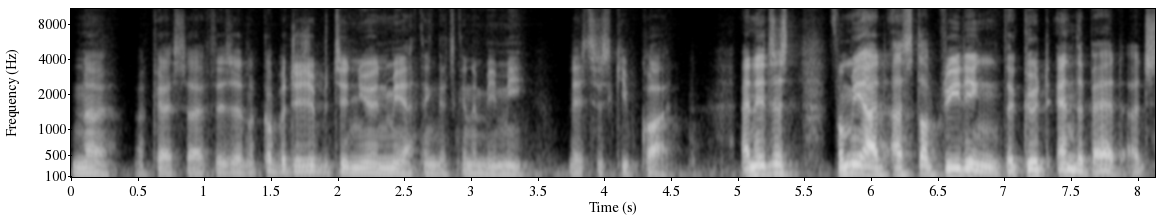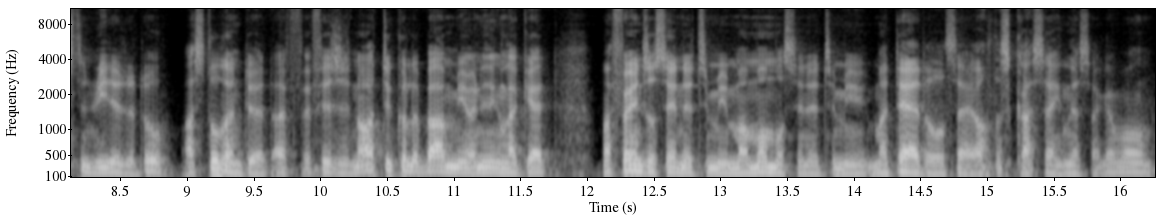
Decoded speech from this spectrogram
No. Okay, so if there's a competition between you and me, I think it's going to be me. Let's just keep quiet. And it just, for me, I, I stopped reading the good and the bad. I just didn't read it at all. I still don't do it. If, if there's an article about me or anything like that, my friends will send it to me. My mom will send it to me. My dad will say, oh, this guy's saying this. I go, well,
